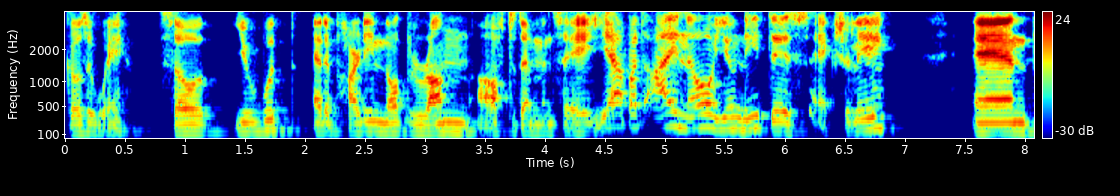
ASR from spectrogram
goes away. So you would at a party not run after them and say, yeah, but I know you need this actually. And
